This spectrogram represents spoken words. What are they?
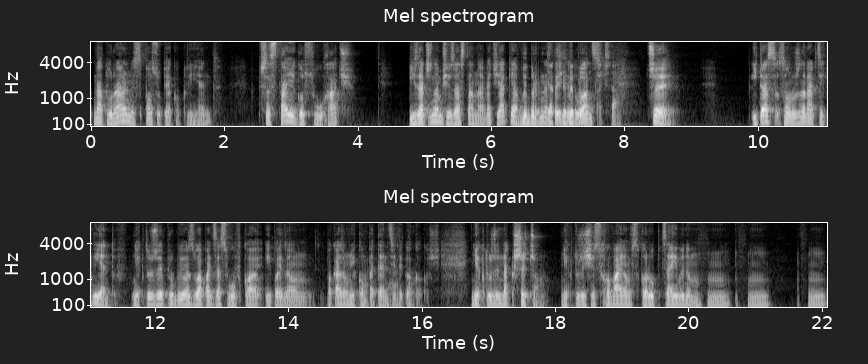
w naturalny sposób jako klient przestaję go słuchać i zaczynam się zastanawiać, jak ja wybrnę z Jak tej się sytuacji. tak. Czy. I teraz są różne reakcje klientów. Niektórzy próbują złapać za słówko i powiedzą, pokażą niekompetencję Tak, tego tak. kogoś. Niektórzy nakrzyczą. Niektórzy się schowają w skorupce i będą. Hmm, hmm, hmm.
